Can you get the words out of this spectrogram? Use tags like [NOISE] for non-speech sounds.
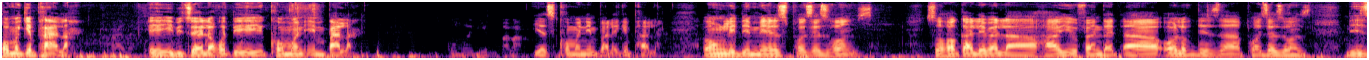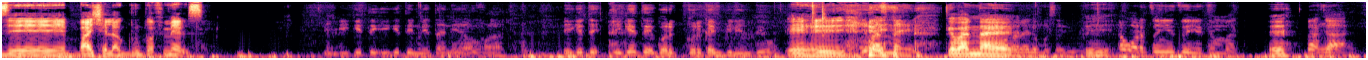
kgomo ke phala. Ee e bitswa ele gote common impala. Yes common impala ke phala. Only the males possess horns. So how ka lebelela how you find that uh, all of these uh, possess horns. This is a bachelor group of males. Ekete ekete nnetane ya rona ekete ekete ko re- ko re kampileng teng. Ehe Ke banna he. [LAUGHS]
